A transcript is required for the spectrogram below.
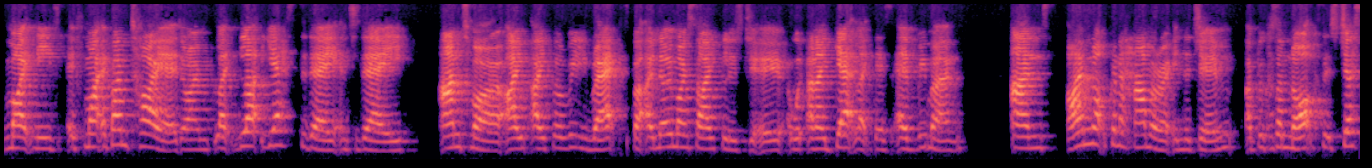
might need if my if I'm tired or I'm like, like yesterday and today and tomorrow I, I feel really wrecked, but I know my cycle is due and I get like this every month. And I'm not going to hammer it in the gym uh, because I'm not, because it's just,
